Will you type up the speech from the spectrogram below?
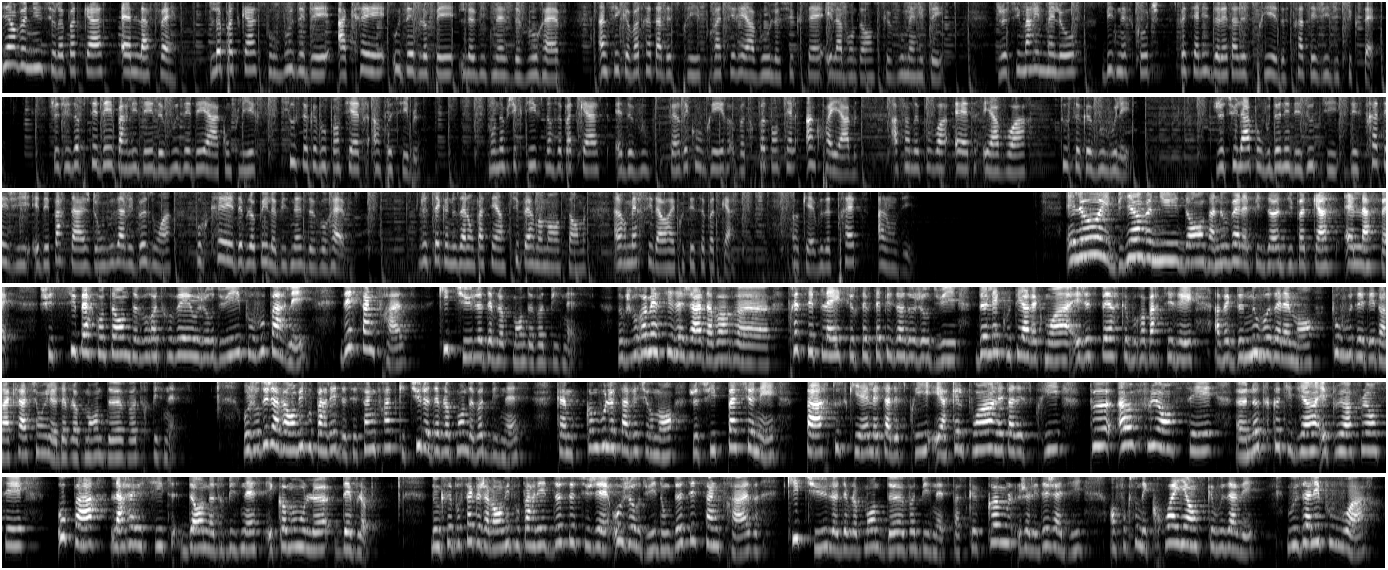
Bienvenue sur le podcast Elle l'a fait, le podcast pour vous aider à créer ou développer le business de vos rêves, ainsi que votre état d'esprit pour attirer à vous le succès et l'abondance que vous méritez. Je suis Marine Mello, business coach, spécialiste de l'état d'esprit et de stratégie du succès. Je suis obsédée par l'idée de vous aider à accomplir tout ce que vous pensiez être impossible. Mon objectif dans ce podcast est de vous faire découvrir votre potentiel incroyable afin de pouvoir être et avoir tout ce que vous voulez. Je suis là pour vous donner des outils, des stratégies et des partages dont vous avez besoin pour créer et développer le business de vos rêves. Je sais que nous allons passer un super moment ensemble, alors merci d'avoir écouté ce podcast. Ok, vous êtes prêtes? Allons-y. Hello et bienvenue dans un nouvel épisode du podcast Elle l'a fait. Je suis super contente de vous retrouver aujourd'hui pour vous parler des 5 phrases qui tue le développement de votre business. Donc je vous remercie déjà d'avoir euh, pressé play sur cet épisode aujourd'hui, de l'écouter avec moi et j'espère que vous repartirez avec de nouveaux éléments pour vous aider dans la création et le développement de votre business. Aujourd'hui, j'avais envie de vous parler de ces cinq phrases qui tuent le développement de votre business. Comme, comme vous le savez sûrement, je suis passionnée par tout ce qui est l'état d'esprit et à quel point l'état d'esprit peut influencer euh, notre quotidien et peut influencer ou pas la réussite dans notre business et comment on le développe. Donc c'est pour ça que j'avais envie de vous parler de ce sujet aujourd'hui, donc de ces cinq phrases qui tuent le développement de votre business. Parce que comme je l'ai déjà dit, en fonction des croyances que vous avez, vous allez pouvoir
